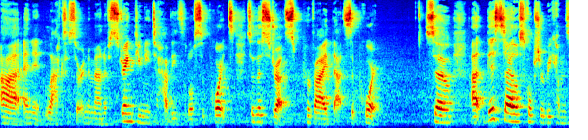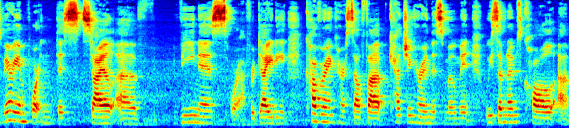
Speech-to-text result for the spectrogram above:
uh, and it lacks a certain amount of strength, you need to have these little supports. So the struts provide that support. So uh, this style of sculpture becomes very important, this style of Venus or Aphrodite covering herself up, catching her in this moment. We sometimes call um,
